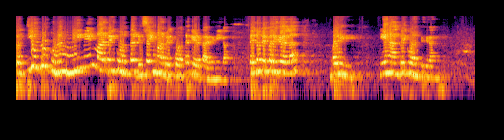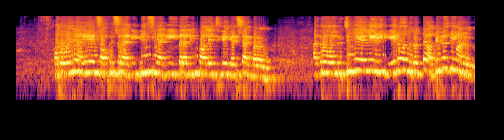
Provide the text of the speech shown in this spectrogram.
ಪ್ರತಿಯೊಬ್ರು ಕೂಡ ನೀವೇನ್ ಮಾಡ್ಬೇಕು ಅಂತ ಡಿಸೈಡ್ ಮಾಡ್ಬೇಕು ಅಂತ ಕೇಳ್ತಾ ಇದ್ದೀನಿ ಈಗ. ಪೆನ್ ಪೇಪರ್ ಇದೆಯಲ್ಲ? ಬರೀರಿ ಏನ್ ಆಗ್ಬೇಕು ಅಂತಿದ್ದೀರಾ? ಒಬ್ಬ ಒಳ್ಳೆ ಐ ಎ ಎಸ್ ಆಫೀಸರ್ ಆಗಿ ಡಿ ಸಿ ಆಗಿ ಈ ತರ ನಿಮ್ ಕಾಲೇಜಿಗೆ ಗೆಸ್ಟ್ ಆಗಿ ಬರೋದು. ಅಥವಾ ಒಂದು ಜಿಲ್ಲೆಯಲ್ಲಿ ಏನೋ ಒಂದು ದೊಡ್ಡ ಅಭಿವೃದ್ಧಿ ಮಾಡೋದು.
